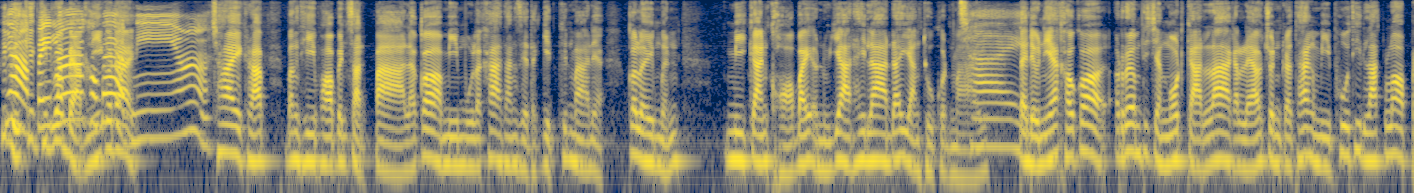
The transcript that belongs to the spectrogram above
พี่อหลุยย่าคิดไปคิดว่าล่าแบบเขานี้แบก็ได้บนี้อะใช่ครับ บางทีพอเป็นสัตว์ป่า แล้วก็มีมูลค่าทางเศรษฐกิจขึ้นมาเนี่ยก็เลยเหมือน มีการขอใบอนุญาตให้ล่าได้อย่างถูกกฎหมายใช่แต่เดี๋ยวนี้เขาก็เริ่มที่จะงดการล่ากันแล้ว จนกระทั่งมีผู้ที่ลักลอบไป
